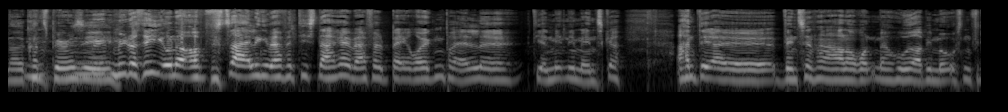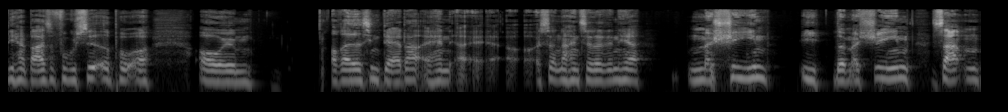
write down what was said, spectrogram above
noget conspiracy. my- mytteri under opsejling i hvert fald. De snakker i hvert fald bag ryggen på alle øh, de almindelige mennesker. Og ham der, øh, Vincent, han har rundt med hovedet op i måsen, fordi han bare er så fokuseret på at, og, øh, at redde sin datter. At han, øh, øh, og så når han sætter den her machine i The Machine sammen,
